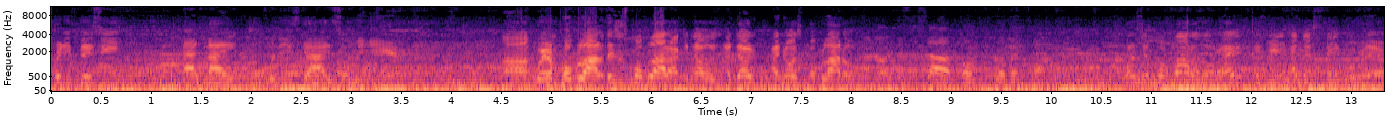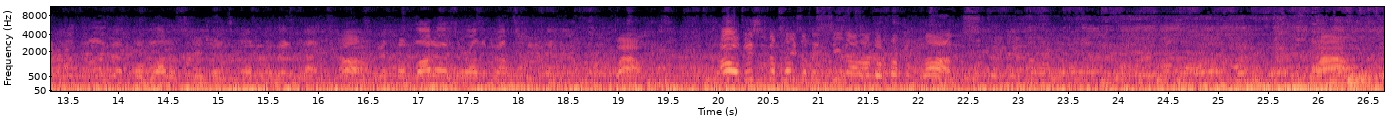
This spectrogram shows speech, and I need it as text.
Pretty busy at night with these guys over here. Uh, we're in Poblado. This is Poblado. I can know. I know. I know it's Poblado. No, no, this is uh, Provenza. But it's in Poblado though, right? Because we had that steak over there. It's on the Poblado street, but it's called Provenza. Oh. Because Poblado is where all the prostitutes hang out. Wow. Oh, this is the place I've been seeing on all the fucking vlogs. Wow. Look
